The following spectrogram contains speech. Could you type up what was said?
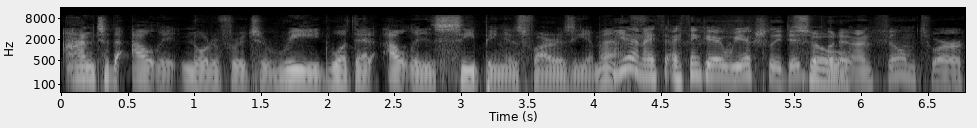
onto the outlet in order for it to read what that outlet is seeping as far as EMF. yeah and i, th- I think uh, we actually did So- put it on film to our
